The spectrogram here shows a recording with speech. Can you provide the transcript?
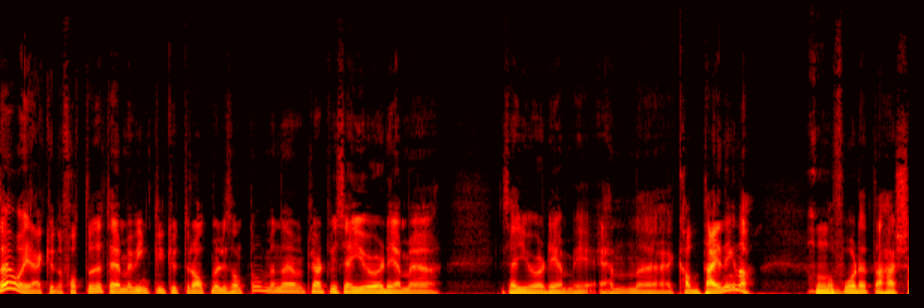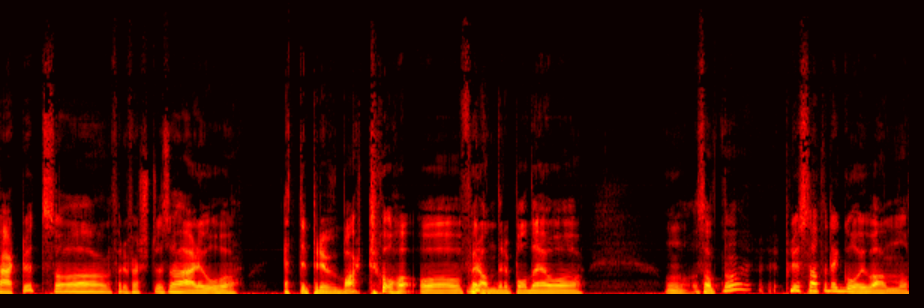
til, og jeg kunne fått det til med vinkelkutter og alt mulig sånt noe, men det er klart hvis jeg gjør det med hvis jeg gjør det med en CAD-tegning, da, mm. og får dette her skåret ut, så for det første så er det jo etterprøvbart å, å forandre på det og. Og, sånt noe. Pluss at det går jo an å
